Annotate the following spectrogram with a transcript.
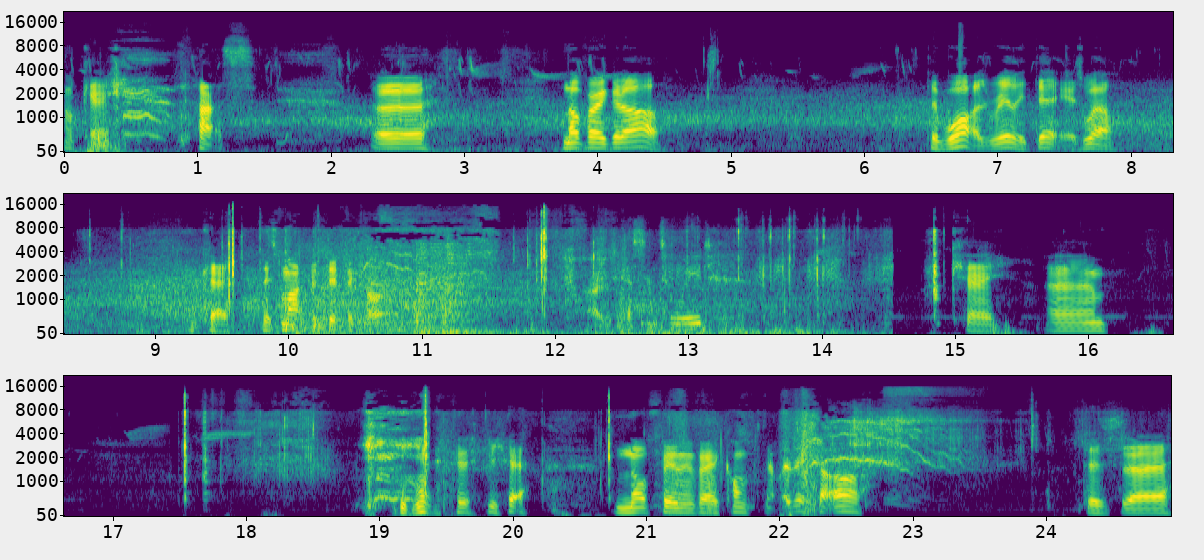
Okay, that's uh, not very good at all. The water's really dirty as well. Okay, this might be difficult. I'll just weed. Okay, um, yeah, not feeling very confident with this at all. There's uh,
